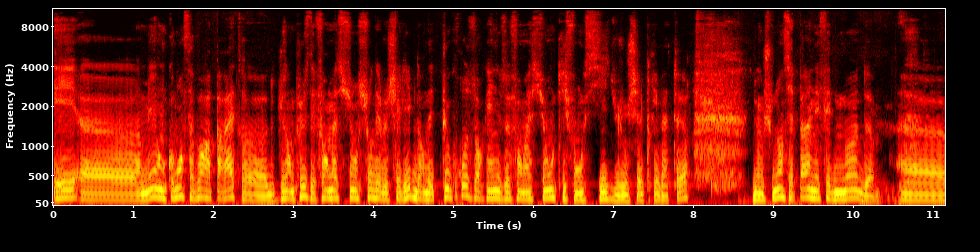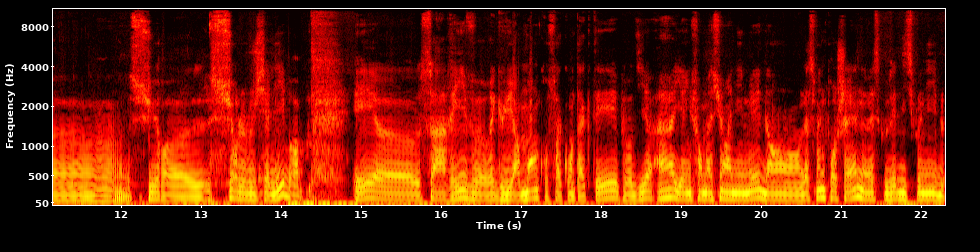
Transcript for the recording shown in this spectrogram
Et mais on commence à voir apparaître de plus en plus des formations sur des logiciels libres dans des plus gros organismes de formation qui font aussi du logiciel privateur. Donc je me demande s'il n'y a pas un effet de mode euh, sur euh, sur le logiciel libre et euh, ça arrive régulièrement qu'on soit contacté pour dire ah il y a une formation animée dans la semaine prochaine est-ce que vous êtes disponible?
